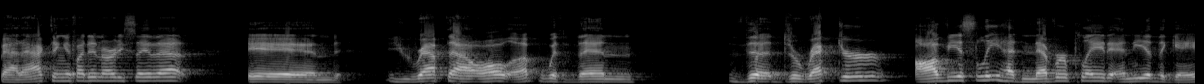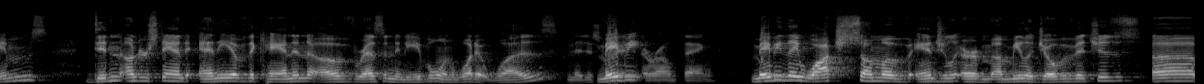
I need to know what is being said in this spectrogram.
bad acting if I didn't already say that and you wrap that all up with then the director obviously had never played any of the games didn't understand any of the canon of Resident Evil and what it was And they just maybe their own thing. Maybe they watched some of Angela or uh, Milla Jovovich's uh,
